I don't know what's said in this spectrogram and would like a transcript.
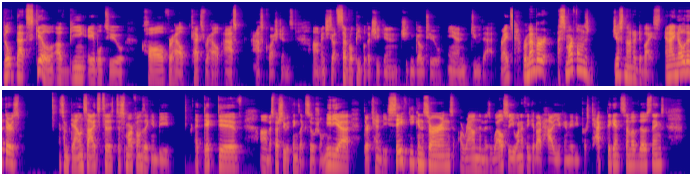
built that skill of being able to call for help, text for help, ask ask questions. Um, and she's got several people that she can she can go to and do that right remember a smartphone's just not a device. And I know that there's some downsides to, to smartphones. They can be addictive, um, especially with things like social media. There can be safety concerns around them as well. So you want to think about how you can maybe protect against some of those things.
